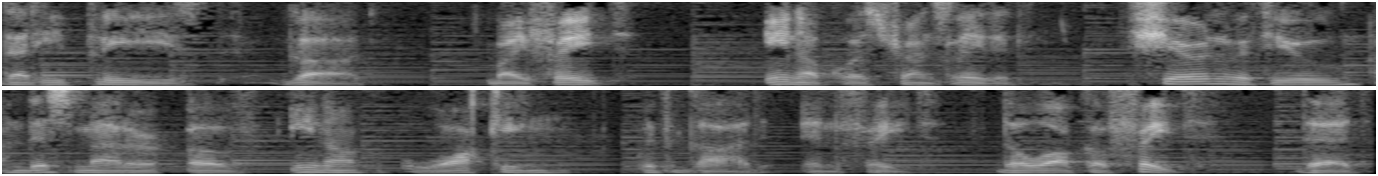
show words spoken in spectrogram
that he pleased God. By faith, Enoch was translated. Sharing with you on this matter of Enoch walking with God in faith, the walk of faith that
